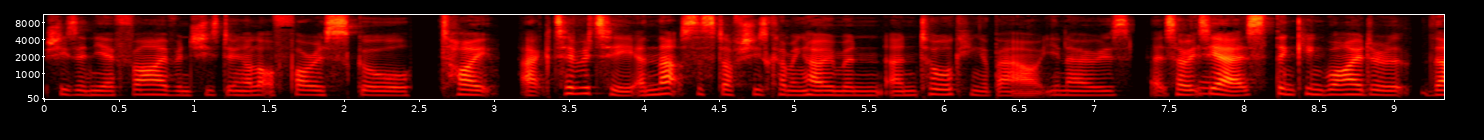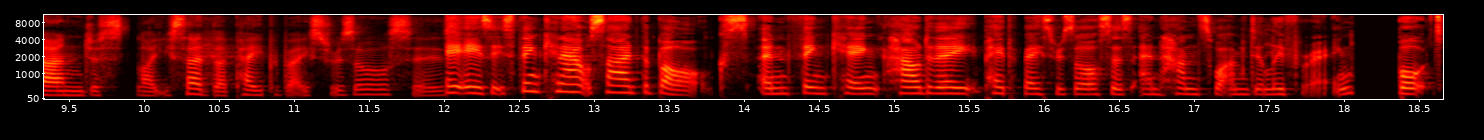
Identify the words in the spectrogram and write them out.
she's in year five and she's doing a lot of forest school type activity and that's the stuff she's coming home and, and talking about you know is so it's yeah. yeah it's thinking wider than just like you said the paper based resources it is it's thinking outside the box and thinking how do they paper based resources enhance what i'm delivering but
